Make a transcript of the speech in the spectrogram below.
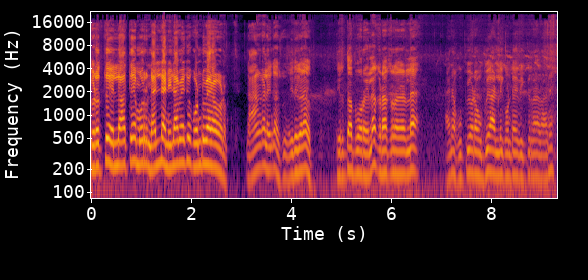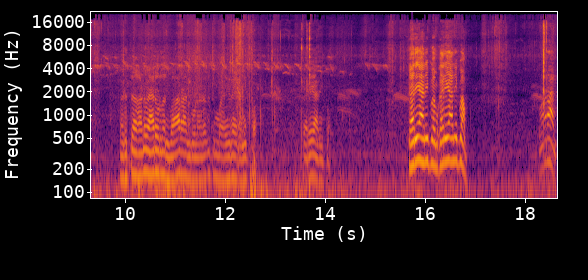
கெடுத்து எல்லாத்தையும் ஒரு நல்ல நிலைமைக்கு கொண்டு வர வேணும். நாங்கள் எங்கே இதுகளை திருத்த போகிறதில்ல கிடக்கிறதில்ல ஆனால் குப்பையோட குப்பையை அள்ளி கொண்டு விற்கிறதானே விற்கிறாரு எடுத்த வேற ஒருத்தன் வாரான்னு போனாரு சும்மா இதை அனுப்போம் நிறைய அனுப்போம் கரையை அனுப்பாம் கரையை அனுப்பாம் வாரான்.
